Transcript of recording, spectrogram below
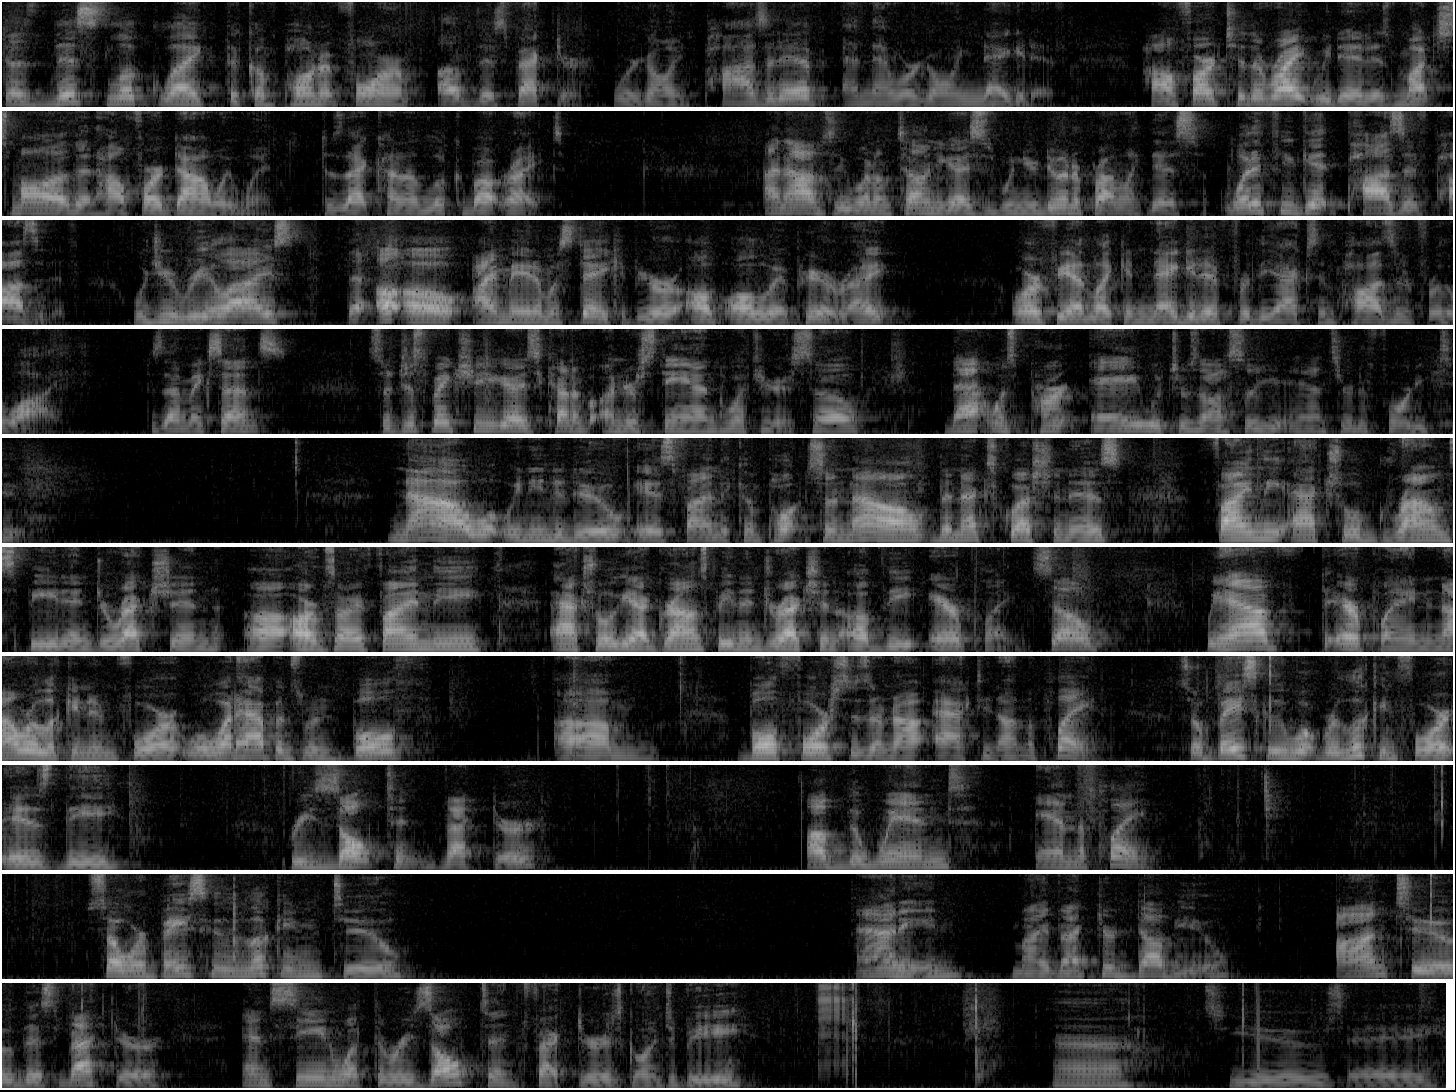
does this look like the component form of this vector? We're going positive, and then we're going negative. how far to the right we did is much smaller than how far down we went. Does that kind of look about right? And obviously, what I'm telling you guys is when you're doing a problem like this, what if you get positive, positive? Would you realize that, uh-oh, I made a mistake if you're all, all the way up here, right? Or if you had like a negative for the x and positive for the y. Does that make sense? So just make sure you guys kind of understand what you're. So that was part A, which was also your answer to 42. Now what we need to do is find the component. So now the next question is find the actual ground speed and direction, uh, or I'm sorry, find the actual yeah ground speed and direction of the airplane. So we have the airplane, and now we're looking in for well, what happens when both um, both forces are now acting on the plane? So basically, what we're looking for is the resultant vector of the wind and the plane. So we're basically looking to adding my vector w onto this vector and seeing what the resultant vector is going to be. Uh, let's use a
